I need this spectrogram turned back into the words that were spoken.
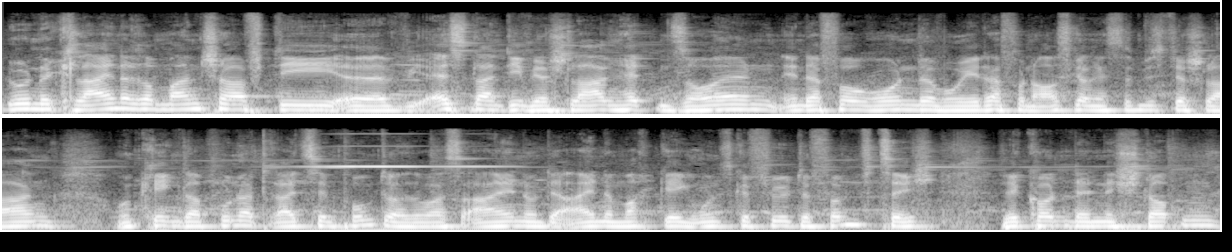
nur eine kleinere Mannschaft, die äh, wie Estland, die wir schlagen hätten sollen in der Vorrunde, wo jeder von ausgegangen ist, das müsst ihr schlagen und kriegen glaube 113 Punkte oder sowas ein und der eine macht gegen uns gefühlte 50. Wir konnten den nicht stoppen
